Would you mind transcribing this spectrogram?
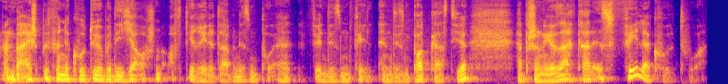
Ein Beispiel für eine Kultur, über die ich ja auch schon oft geredet habe in diesem, äh, in diesem, in diesem Podcast hier, habe schon gesagt, gerade ist Fehlerkultur.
